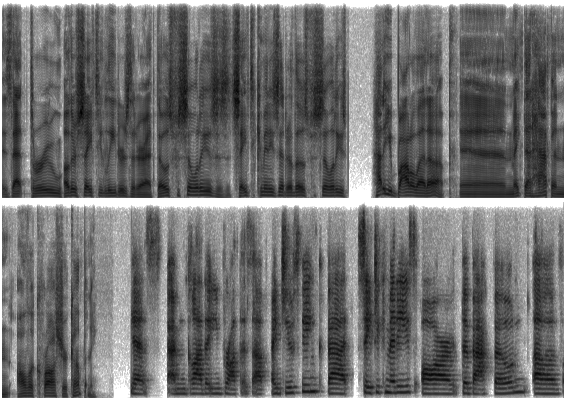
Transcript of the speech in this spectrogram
Is that through other safety leaders that are at those facilities? Is it safety committees that are those facilities? How do you bottle that up and make that happen all across your company? Yes, I'm glad that you brought this up. I do think that safety committees are the backbone of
